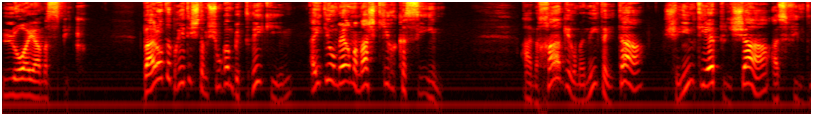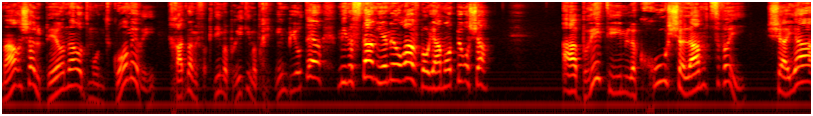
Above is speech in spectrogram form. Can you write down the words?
לא היה מספיק. בעלות הברית השתמשו גם בטריקים, הייתי אומר ממש קרקסיים. ההנחה הגרמנית הייתה שאם תהיה פלישה, אז פילדמרשל ברנרד מונטגומרי, אחד מהמפקדים הבריטים הבכירים ביותר, מן הסתם יהיה מעורב בה או יעמוד בראשה. הבריטים לקחו שלם צבאי שהיה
